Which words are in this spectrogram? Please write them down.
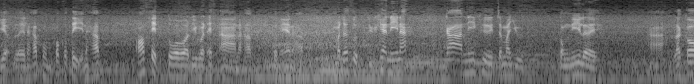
เยอะเลยนะครับ ผม ปกตินะครับ ออฟเซ็ตตัว D1 SR นะครับ ตัวนี้นะครับ มันจะสุดอยู่แค่นี้นะ ก้านนี่คือจะมาอยู่ตรงนี้เลย อ่าแล้วก็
